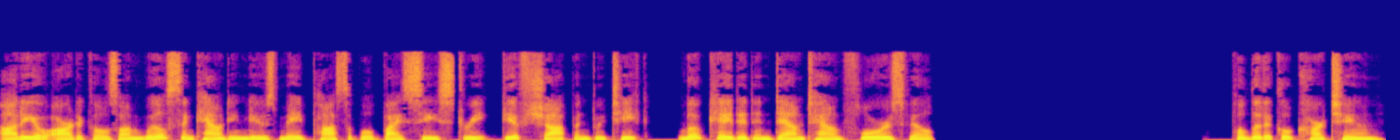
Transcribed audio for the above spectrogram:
Audio articles on Wilson County News made possible by C Street Gift Shop and Boutique, located in downtown Floresville. Political cartoon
